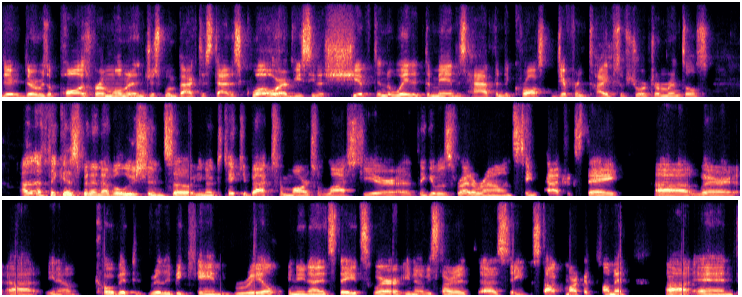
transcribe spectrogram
there, there was a pause for a moment and just went back to status quo, or have you seen a shift in the way that demand has happened across different types of short-term rentals? I think it's been an evolution. So, you know, to take you back to March of last year, I think it was right around St. Patrick's Day, uh, where, uh, you know, COVID really became real in the United States, where, you know, we started uh, seeing the stock market plummet uh, and,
